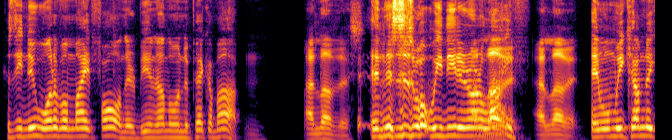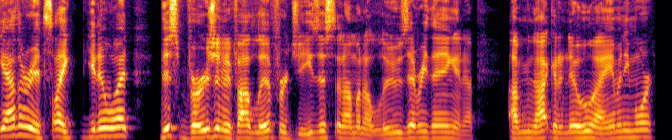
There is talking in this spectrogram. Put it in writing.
because he knew one of them might fall and there'd be another one to pick them up. Mm. I love this. And this is what we need in I our love life. it. I love it. And when we come together, it's like, you know what? This version, if I live for Jesus, then I'm going to lose everything and I'm- not going to know who I am anymore.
